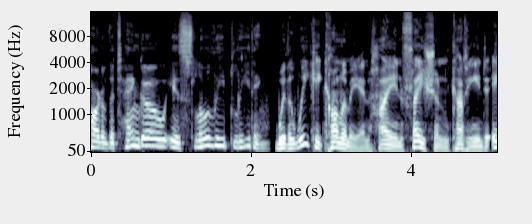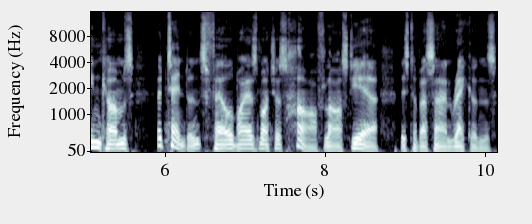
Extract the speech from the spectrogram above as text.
heart of the tango is slowly bleeding. With a weak economy and high inflation cutting into incomes, attendance fell by as much as half last year, Mr. Basan reckons.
